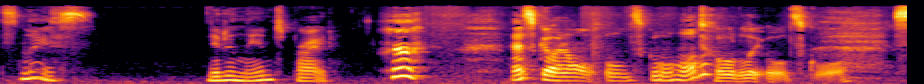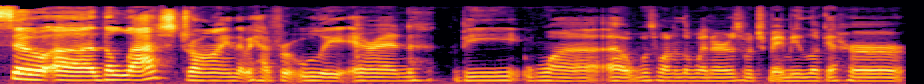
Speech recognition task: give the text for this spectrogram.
It's nice. Knit and Lamb's Pride. That's going old old school. Totally old school. So uh, the last drawing that we had for Uli, Erin B one, uh, was one of the winners, which made me look at her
